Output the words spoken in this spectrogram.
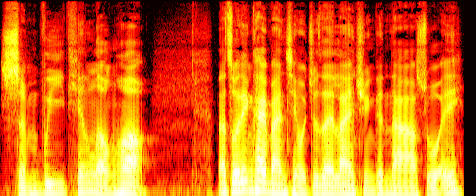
神威天龙哈。那昨天开盘前，我就在赖群跟大家说，诶。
